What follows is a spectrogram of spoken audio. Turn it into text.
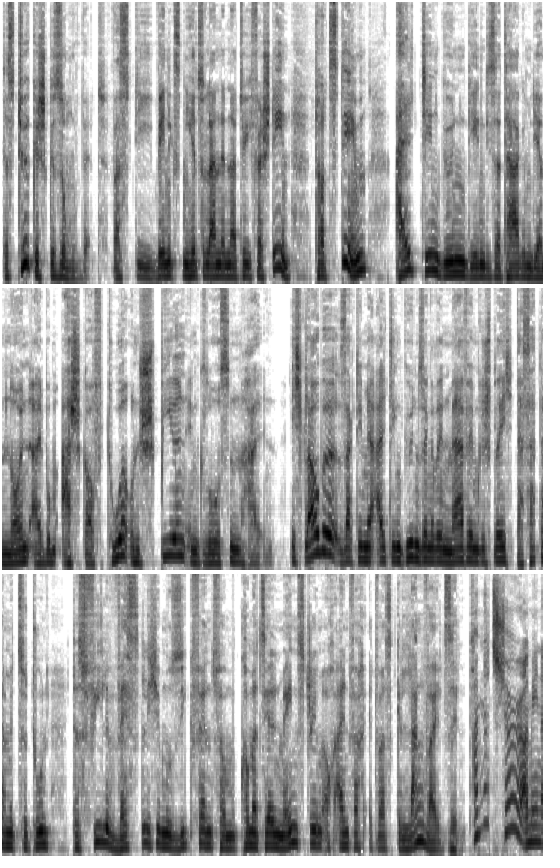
dass türkisch gesungen wird, was die wenigsten hierzulande natürlich verstehen. Trotzdem Altin Gün gehen dieser Tage mit ihrem neuen Album Aschk auf Tour und spielen in großen Hallen. Ich glaube, sagte mir Alting-Gün-Sängerin Merve im Gespräch, das hat damit zu tun, dass viele westliche Musikfans vom kommerziellen Mainstream auch einfach etwas gelangweilt sind. I'm not sure. I mean,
